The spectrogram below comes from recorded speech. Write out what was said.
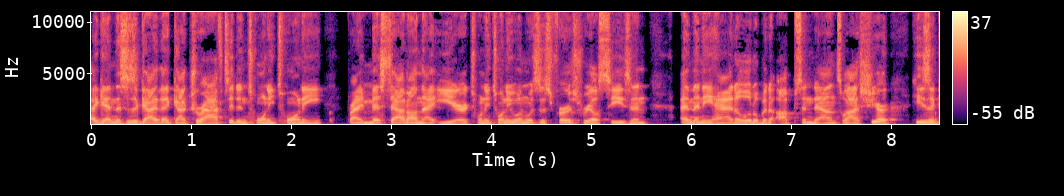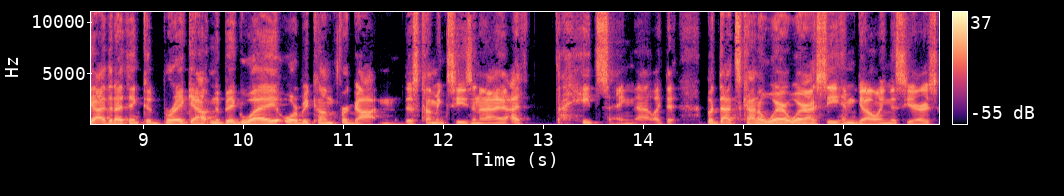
again, this is a guy that got drafted in 2020, probably missed out on that year. 2021 was his first real season, and then he had a little bit of ups and downs last year. He's a guy that I think could break out in a big way or become forgotten this coming season. And I, I I hate saying that like that, but that's kind of where where I see him going this year is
